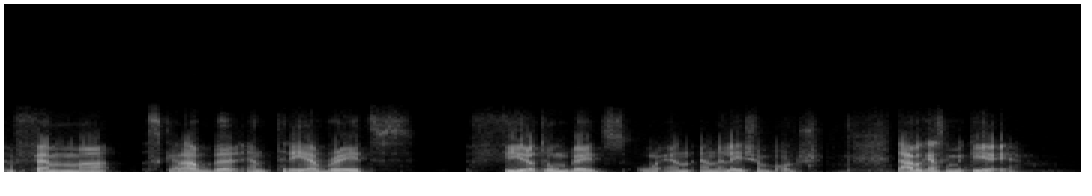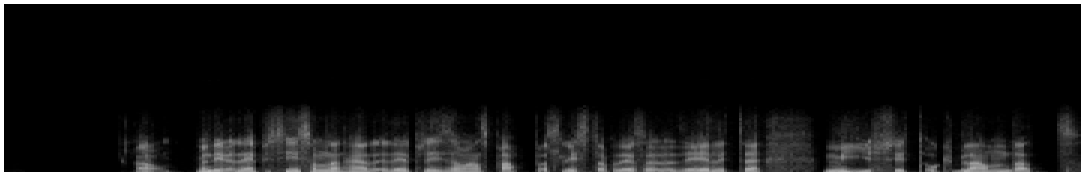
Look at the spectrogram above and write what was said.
en femma Skarabber, en trea Wraiths, fyra Tomblades och en Annihilation Barge. Det här var ganska mycket grejer. Ja, men det, det, är precis som den här, det är precis som hans pappas lista på det sättet. Det är lite mysigt och blandat.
